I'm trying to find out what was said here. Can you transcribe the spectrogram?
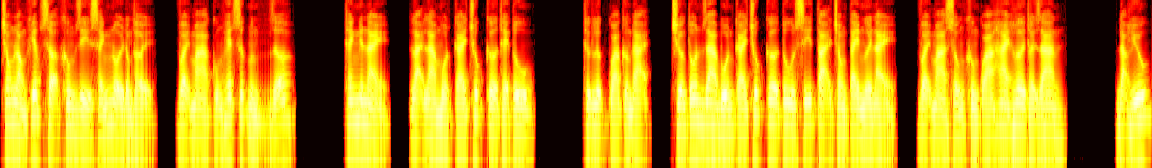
trong lòng khiếp sợ không gì sánh nổi đồng thời, vậy mà cũng hết sức mừng rỡ. Thanh niên này, lại là một cái trúc cơ thể tu. Thực lực quá cường đại, trường tôn ra bốn cái trúc cơ tu sĩ tại trong tay người này, vậy mà sống không quá hai hơi thời gian. Đạo hữu,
